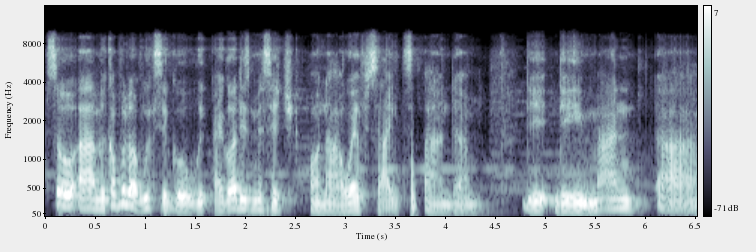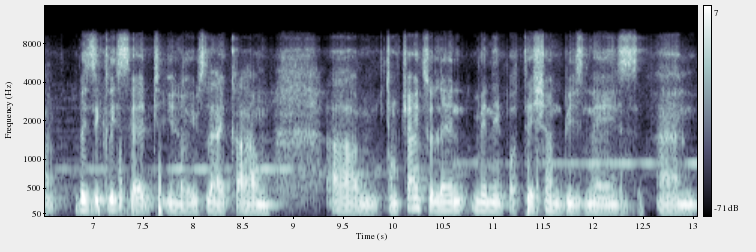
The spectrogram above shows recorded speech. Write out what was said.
So um, a couple of weeks ago, we, I got this message on our website, and um, the the man uh, basically said, you know, was like, um, um I'm trying to learn mini importation business, and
